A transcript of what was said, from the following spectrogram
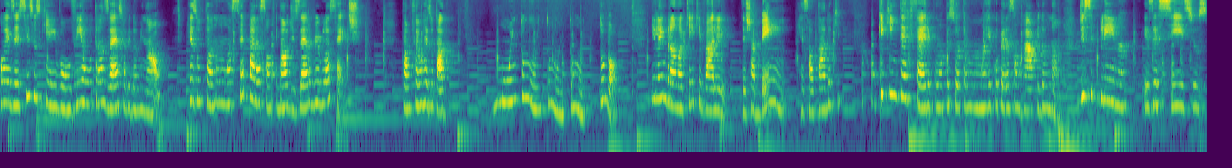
com exercícios que envolviam o transverso abdominal, resultando numa separação final de 0,7. Então foi um resultado muito, muito, muito, muito bom. E lembrando aqui que vale deixar bem ressaltado que o que, que interfere para uma pessoa ter uma recuperação rápida ou não? Disciplina, exercícios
